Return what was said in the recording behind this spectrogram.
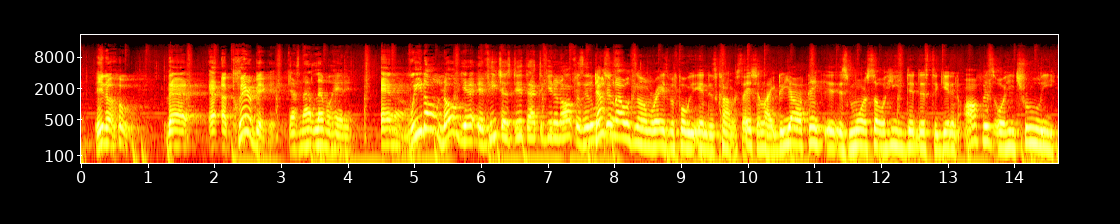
you know, that a, a clear bigot, that's not level headed. And we don't know yet if he just did that to get in office. It That's just, what I was gonna raise before we end this conversation. Like, do y'all think it's more so he did this to get in office, or he truly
